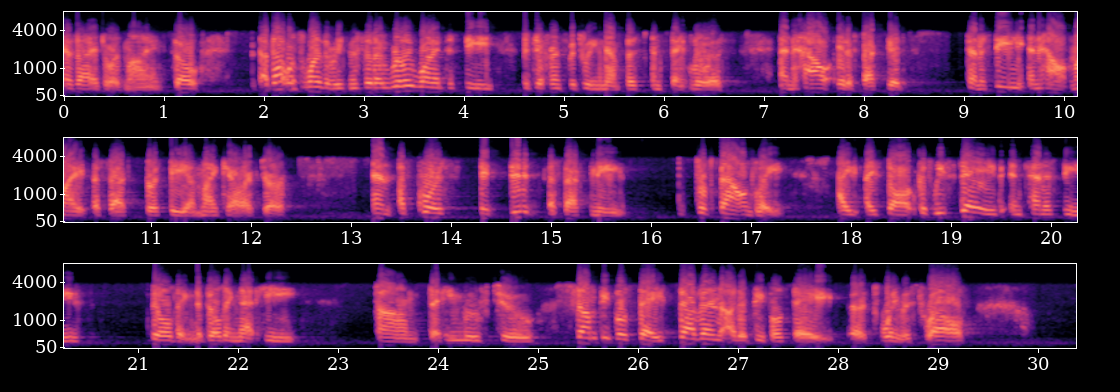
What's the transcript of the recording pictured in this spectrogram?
as I adored mine. So that was one of the reasons that I really wanted to see the difference between Memphis and St. Louis and how it affected Tennessee and how it might affect Dorothea, my character. And of course, it did affect me profoundly. I, I saw because we stayed in Tennessee's building, the building that he um, that he moved to. Some people say seven, other people say uh, when he was twelve.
